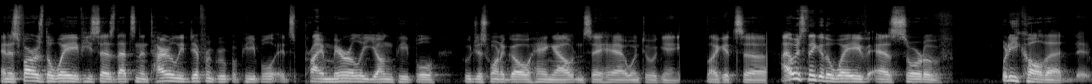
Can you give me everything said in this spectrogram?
And as far as the wave, he says that's an entirely different group of people. It's primarily young people who just want to go hang out and say, "Hey, I went to a game." Like it's uh I always think of the wave as sort of what do you call that?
